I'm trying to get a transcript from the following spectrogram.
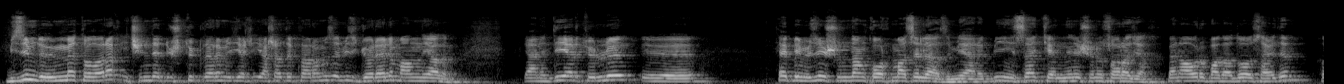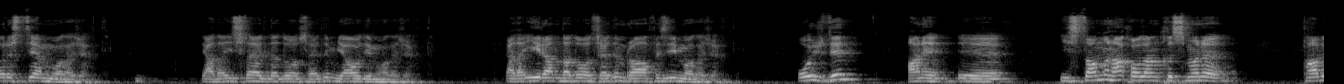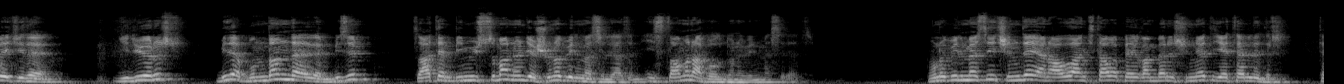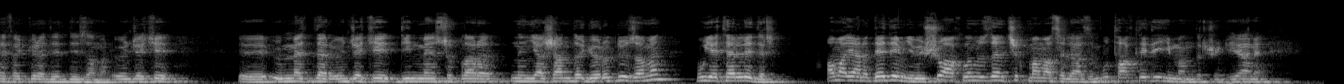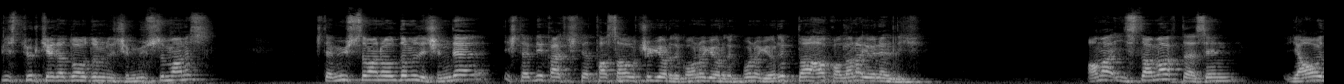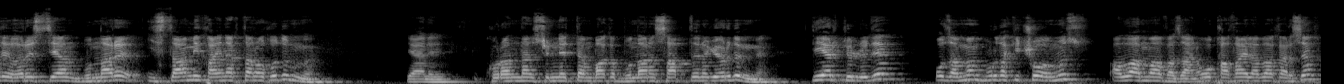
bizim de ümmet olarak içinde düştüklerimiz yaşadıklarımızı biz görelim anlayalım. Yani diğer türlü e, hepimizin şundan korkması lazım. Yani bir insan kendini şunu soracak. Ben Avrupa'da doğsaydım Hristiyan mı olacaktım? Ya da İsrail'de doğsaydım Yahudi mi olacaktım? Ya da İran'da doğsaydım Rafizi mi olacaktım? O yüzden hani e, İslam'ın hak olan kısmını tabii ki de gidiyoruz. Bir de bundan da evvel bizim zaten bir Müslüman önce şunu bilmesi lazım. İslam'ın hak olduğunu bilmesi lazım. Bunu bilmesi için de yani Allah'ın kitabı, peygamberin sünneti yeterlidir. Tefekkür edildiği zaman. Önceki e, ümmetler, önceki din mensuplarının yaşandığı görüldüğü zaman bu yeterlidir. Ama yani dediğim gibi şu aklımızdan çıkmaması lazım. Bu taklidi imandır çünkü yani. Biz Türkiye'de doğduğumuz için Müslümanız. İşte Müslüman olduğumuz için de işte birkaç işte tasavvufçu gördük, onu gördük, bunu gördük. Daha hak olana yöneldik. Ama İslam da sen Yahudi, Hristiyan bunları İslami kaynaktan okudun mu? Yani Kur'an'dan, sünnetten bakıp bunların saptığını gördün mü? Diğer türlü de o zaman buradaki çoğumuz Allah muhafaza hani o kafayla bakarsak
